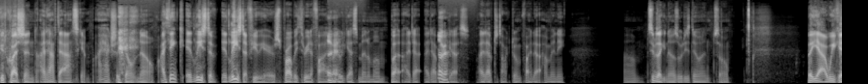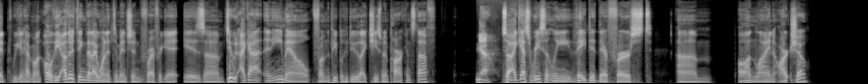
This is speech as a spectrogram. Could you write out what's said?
Good question. I'd have to ask him. I actually don't know. I think at least a, at least a few years, probably three to five. I would guess minimum, but I'd ha- I'd have Okay. to guess. I'd have to talk to him, find out how many. Um, seems like he knows what he's doing. So, but yeah, we could we could have him on. Oh, the other thing that I wanted to mention before I forget is, um, dude, I got an email from the people who do like Cheeseman Park and stuff. Yeah. So I guess recently they did their first um, online art show.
